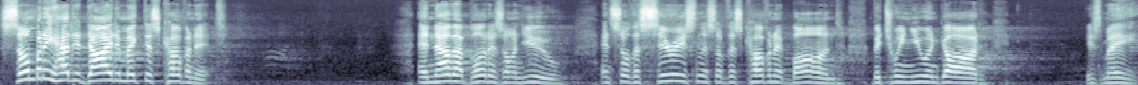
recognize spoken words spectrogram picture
Somebody had to die to make this covenant. And now that blood is on you. And so the seriousness of this covenant bond between you and God is made.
